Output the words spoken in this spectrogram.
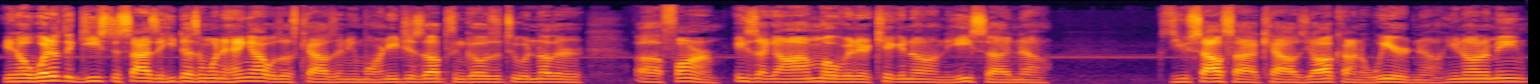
You know, what if the geese decides that he doesn't want to hang out with those cows anymore, and he just ups and goes to another uh, farm? He's like, oh, I'm over there kicking it on the east side now Cause you south side cows, y'all kind of weird now. You know what I mean?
